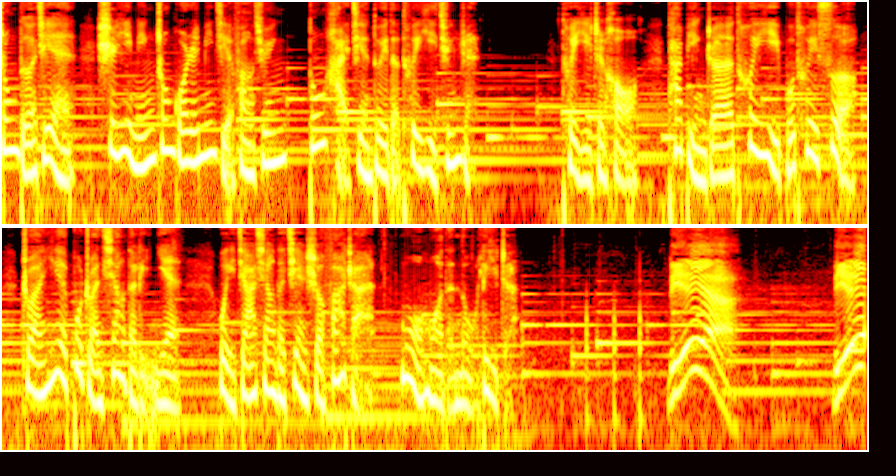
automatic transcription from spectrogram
钟德健是一名中国人民解放军东海舰队的退役军人。退役之后，他秉着“退役不褪色，转业不转向”的理念，为家乡的建设发展默默的努力着。李爷爷，李爷爷，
